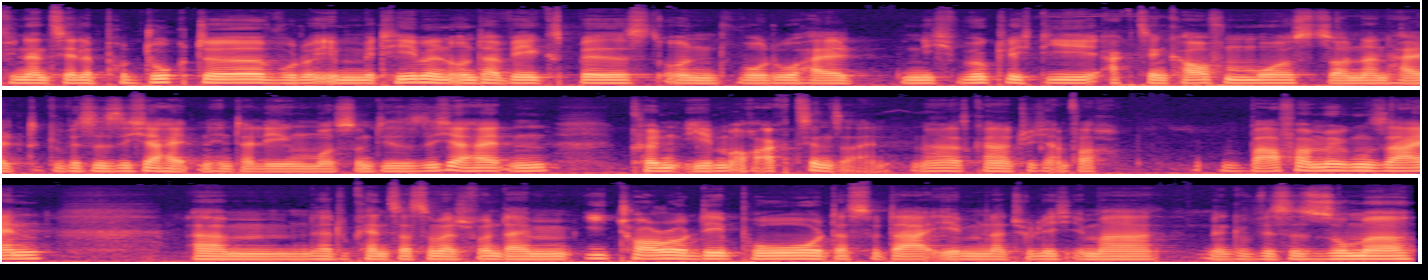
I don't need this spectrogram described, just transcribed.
finanzielle Produkte, wo du eben mit Hebeln unterwegs bist und wo du halt nicht wirklich die Aktien kaufen musst, sondern halt gewisse Sicherheiten hinterlegen musst. Und diese Sicherheiten können eben auch Aktien sein. Ne? Das kann natürlich einfach Barvermögen sein. Ähm, na, du kennst das zum Beispiel von deinem eToro-Depot, dass du da eben natürlich immer eine gewisse Summe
